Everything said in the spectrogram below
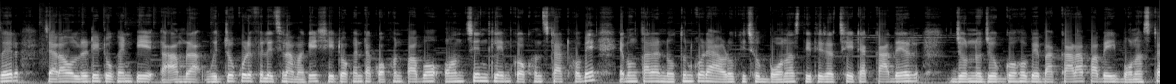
পজের যারা অলরেডি টোকেন পেয়ে, আমরা উইথড্র করে ফেলেছিলাম আগে সেই টোকেনটা কখন পাবো? অনচেন ক্লেম কখন স্টার্ট হবে? এবং তারা নতুন করে আরও কিছু বোনাস দিতে যাচ্ছে, এটা কাদের জন্য যোগ্য হবে বা কারা পাবে এই বোনাসটা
